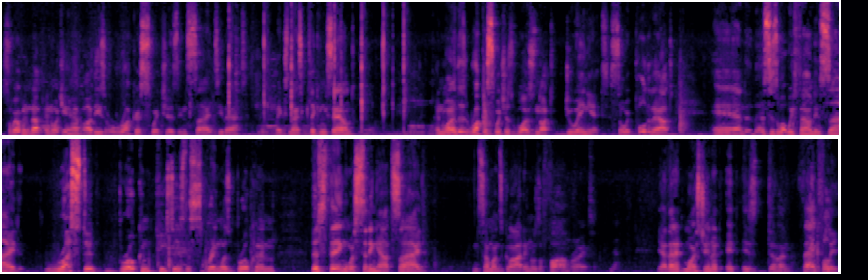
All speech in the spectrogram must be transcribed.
So we opened it up, and what you have are these rocker switches inside. See that? Makes a nice clicking sound. And one of the rocker switches was not doing it. So we pulled it out, and this is what we found inside. Rusted, broken pieces. The spring was broken. This thing was sitting outside in someone's garden. It was a farm, right? Yeah, Yeah, that had moisture in it. It is done. Thankfully,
